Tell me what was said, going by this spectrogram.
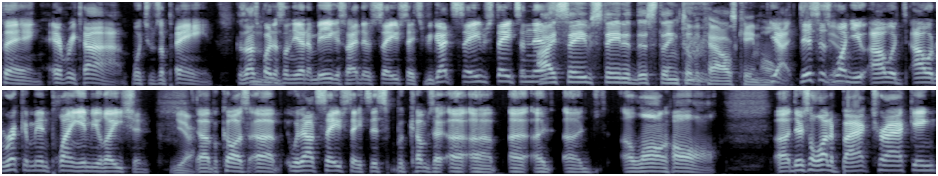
thing every time, which was a pain. Because I was playing Mhm. this on the Amiga, so I had no save states. If you got save states in this, I save stated this thing till the cows came home. yeah, this is Yeah. one you I would I would recommend playing emulation yeah. uh, because uh, without save states, this becomes a a a a, a, a long haul. Uh, there's a lot of backtracking.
